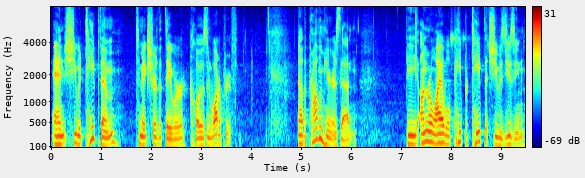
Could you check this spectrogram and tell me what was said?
and she would tape them to make sure that they were closed and waterproof. Now, the problem here is that the unreliable paper tape that she was using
